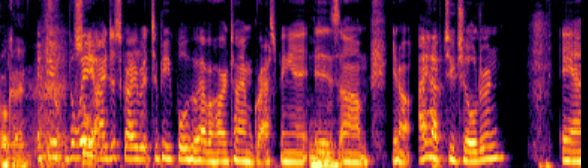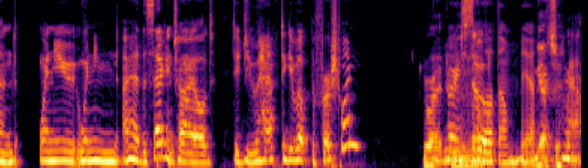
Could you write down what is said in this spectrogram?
okay. if you, the So- way I describe it to people who have a hard time grasping it is, Mhm. um, you know, I have two children, and when you when you, I had the second child, did you have to give up the first one? Right. Very Mhm. still of them. Yeah. Gotcha. yeah.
